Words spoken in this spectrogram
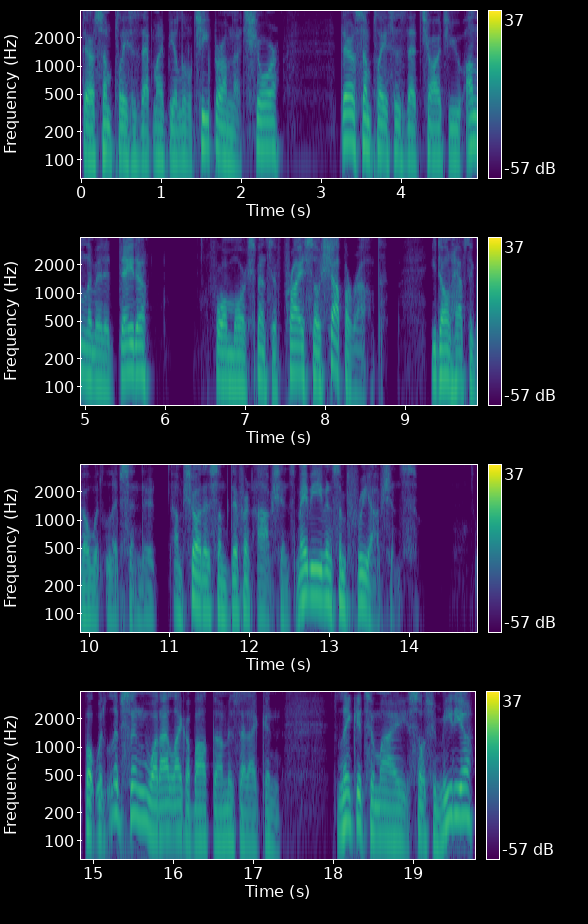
There are some places that might be a little cheaper. I'm not sure. There are some places that charge you unlimited data for a more expensive price. So shop around. You don't have to go with Libsyn. I'm sure there's some different options, maybe even some free options. But with Libsyn, what I like about them is that I can link it to my social media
